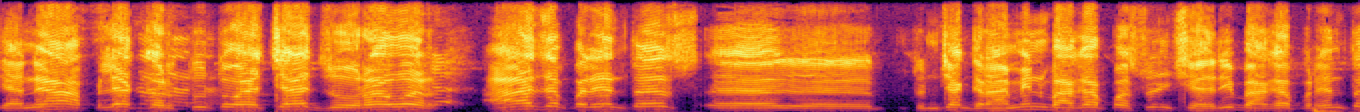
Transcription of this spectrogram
त्यानं आपल्या कर्तृत्वाच्या जोरावर आजपर्यंत तुमच्या ग्रामीण भागापासून शहरी भागापर्यंत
